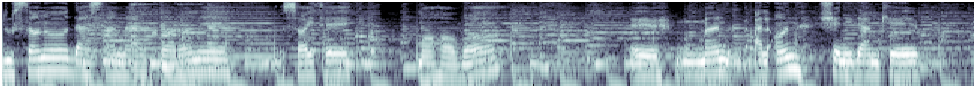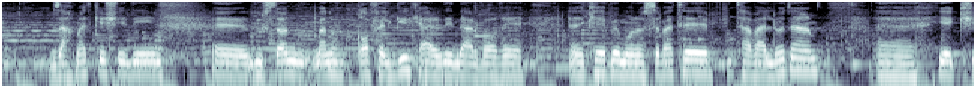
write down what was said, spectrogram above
دوستان و دستندرکاران سایت ماهاوا. من الان شنیدم که زحمت کشیدین. دوستان منو قافلگیر کردین در واقع که به مناسبت تولدم یک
